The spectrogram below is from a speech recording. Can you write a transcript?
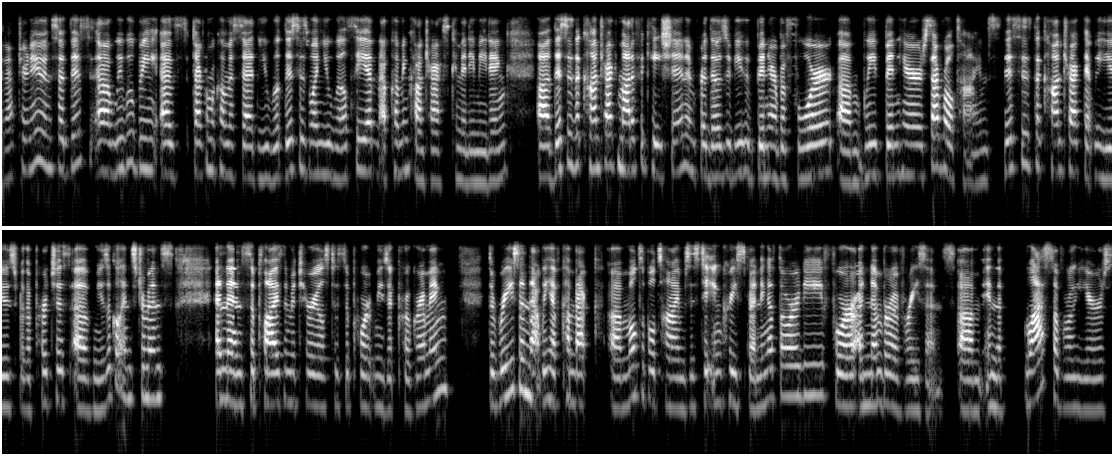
Good afternoon. So this, uh, we will bring, as Dr. McComas said, you will, this is one you will see at an upcoming contracts committee meeting. Uh, this is a contract modification, and for those of you who've been here before, um, we've been here several times. This is the contract that we use for the purchase of musical instruments and then supplies and materials to support music programming. The reason that we have come back uh, multiple times is to increase spending authority for a number of reasons. Um, in the last several years,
